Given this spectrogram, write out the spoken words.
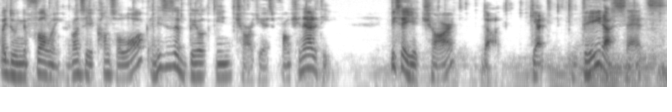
by doing the following. I'm going to say a console log, and this is a built-in chart.js functionality. We say here chart dot get data sets,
